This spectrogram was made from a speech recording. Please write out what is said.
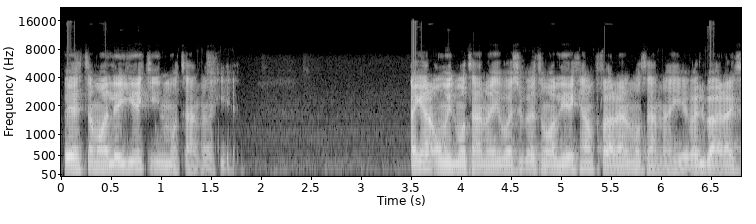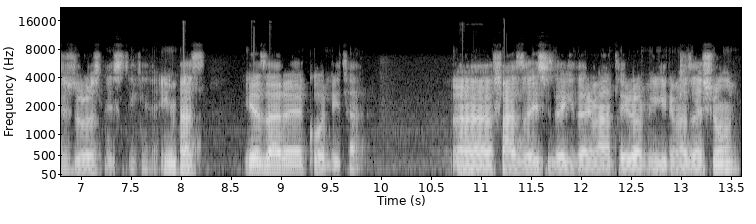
به احتمال یک این متناهیه. اگر امید متناهی باشه به احتمال یک هم فرایند متناهیه ولی برعکسش درست نیست دیگه. این پس یه ذره کلی تر فضایی چیزایی که داریم انتگرال می‌گیریم ازشون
